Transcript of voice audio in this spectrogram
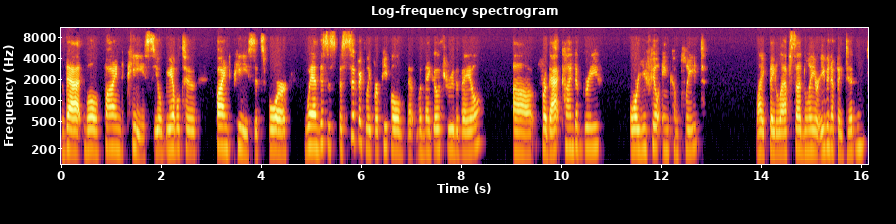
that will find peace. You'll be able to find peace. It's for when this is specifically for people that when they go through the veil uh, for that kind of grief, or you feel incomplete, like they left suddenly, or even if they didn't,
